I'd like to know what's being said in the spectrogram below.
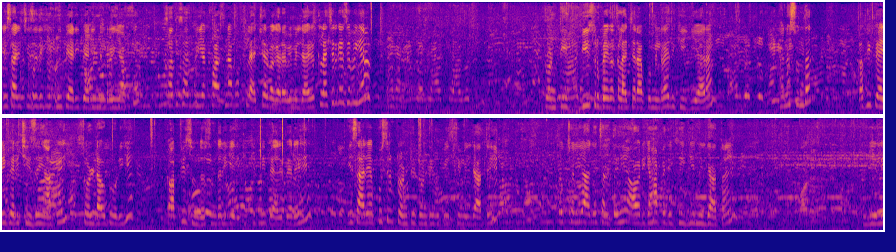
ये सारी चीज़ें देखिए, इतनी प्यारी प्यारी मिल रही हैं आपको। साथ ही साथ भैया पास ना आपको क्लैचर वगैरह भी मिल जाएगा। क्लैचर कैसे भैया? ट्वेंटी, बीस रुपए का क्लैचर आपको मिल रहा है। देखिए, ये आ रहा है ना सुंदर? काफ़ी प्यारी प्यारी चीज़ें यहाँ पे सोल्ड आउट हो रही है। काफ़ी सुंदर सुंदर ये देखिए, कितनी प्यारे प्यारे हैं। ये सारे आपको सिर्फ़ ट्वेंटी ट्वेंटी रुपीज़ के मिल जाते हैं। तो चलिए आगे चलते हैं और यहाँ पे देखिए ये मिल जाता है। ये ले।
